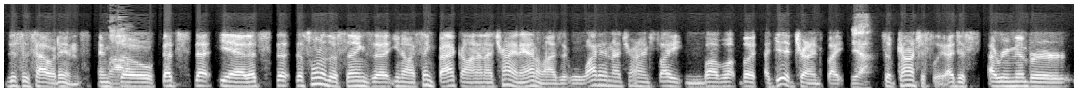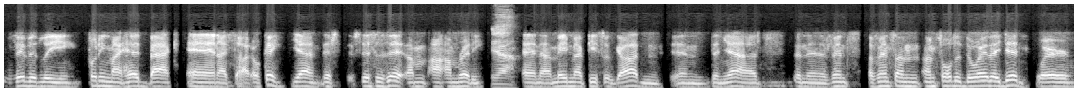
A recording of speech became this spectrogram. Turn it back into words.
this is how it ends. And wow. so that's that. Yeah, that's that, that's one of those things that you know I think back on and I try and analyze it. Well, why didn't I try and fight and blah blah? But I did try and fight. Yeah. Subconsciously, I just I remember vividly putting my head back and I thought, okay, yeah, this this is it. I'm I'm ready. Yeah. And I uh, made my peace with God, and and then yeah, it's and then events events un, unfolded the way they did, where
